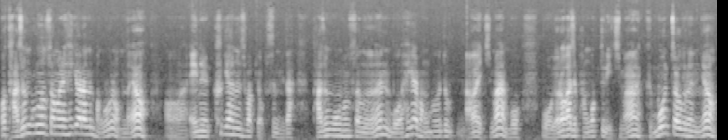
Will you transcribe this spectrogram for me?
어, 다중공존성을 해결하는 방법은 없나요? 어, n을 크게 하는 수밖에 없습니다. 다중공존성은 뭐 해결 방법도 나와 있지만 뭐, 뭐 여러 가지 방법들이 있지만 근본적으로는요.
